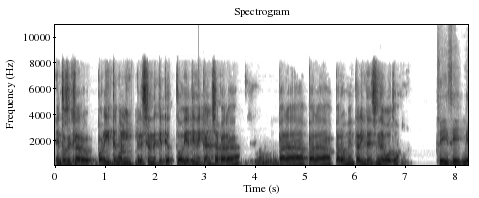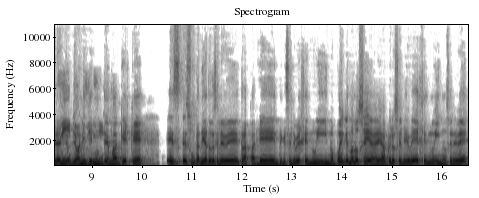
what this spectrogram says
entonces, claro, por ahí tengo la impresión de que todavía tiene cancha para, para, para, para, aumentar intención de voto. Sí, sí, mira, Johnny tiene un tema que es que es, es, un candidato que se le ve transparente, que se le ve genuino, puede que no lo sea, ¿eh? pero se le ve genuino, se le ve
